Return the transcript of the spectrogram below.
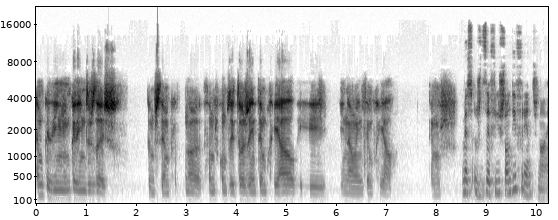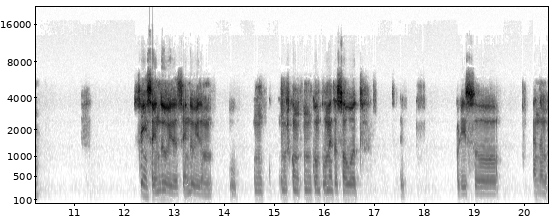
É um bocadinho, um bocadinho dos dois. Estamos sempre, nós somos compositores em tempo real e, e não em tempo real. Temos... Mas os desafios são diferentes, não é? Sim, sem dúvida, sem dúvida. Um, um, complementa só o outro. Por isso andam,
